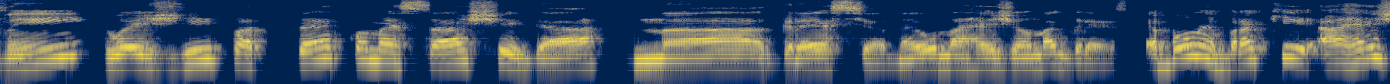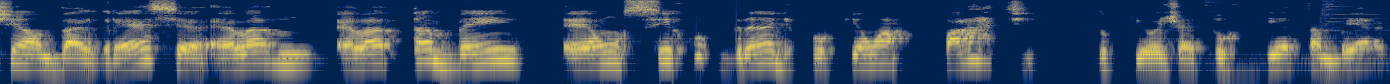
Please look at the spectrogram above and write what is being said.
vem do Egito até começar a chegar na Grécia, né, ou na região da Grécia. É bom lembrar que a região da Grécia, ela, ela também é um círculo grande, porque uma parte do que hoje é Turquia também era.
